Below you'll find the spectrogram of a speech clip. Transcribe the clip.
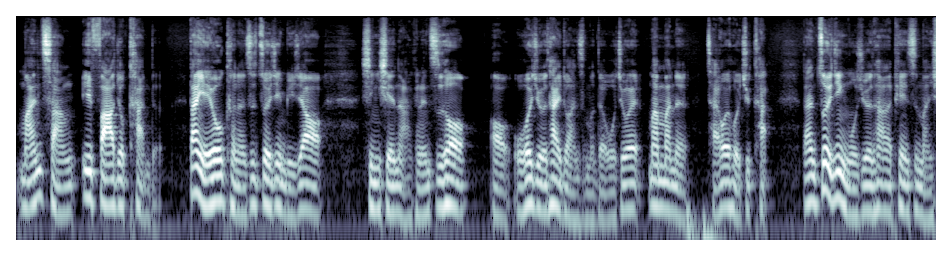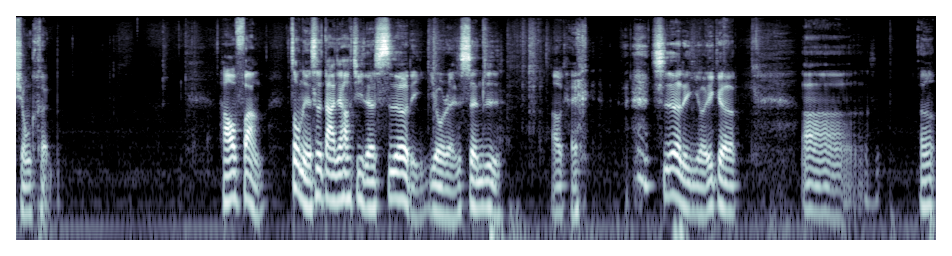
蛮长一发就看的。但也有可能是最近比较新鲜啊，可能之后哦，我会觉得太短什么的，我就会慢慢的才会回去看。但最近我觉得他的片是蛮凶狠的，好放。重点是大家要记得四二零有人生日，OK，四二零有一个啊，嗯、呃，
